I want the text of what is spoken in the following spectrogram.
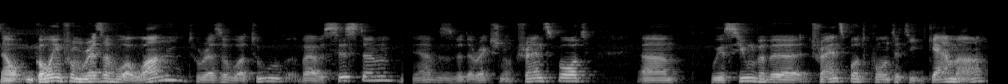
Now, going from reservoir 1 to reservoir 2 via the system, yeah, this is the direction of transport, um, we assume that the transport quantity gamma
